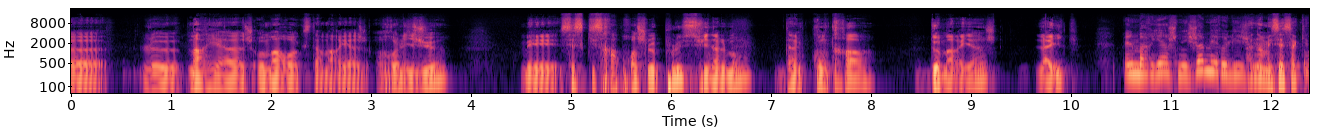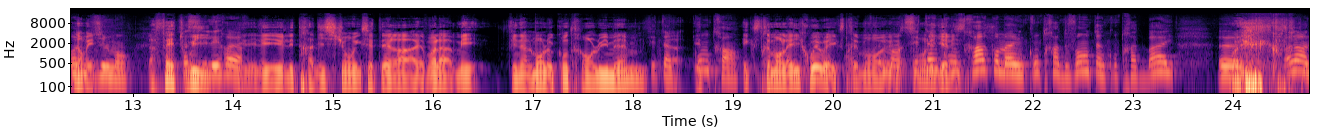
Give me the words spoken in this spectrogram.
euh, le mariage au Maroc, c'est un mariage religieux, mais c'est ce qui se rapproche le plus finalement d'un contrat de mariage laïque. Mais le mariage n'est jamais religieux. Ah non, mais c'est ça qui- non, mais- musulman. La fête, Ça, oui, les, les- les traditions, etc. Et voilà, mais finalement, le contrat en lui-même C'est un euh, est contrat. extrêmement laïque, oui, oui, extrêmement, euh, extrêmement C'est un légaliste. contrat comme un contrat de vente, un contrat de bail. Euh, Ouais, voilà.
